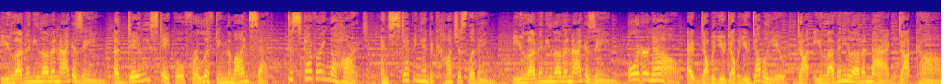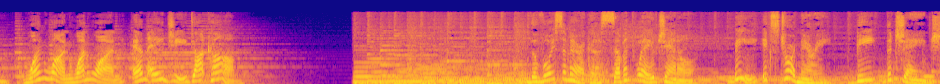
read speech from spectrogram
1111 Magazine, a daily staple for lifting the mindset, discovering the heart, and stepping into conscious living. 1111 Magazine. Order now at www.1111mag.com. 1111mag.com. The Voice America Seventh Wave Channel. Be extraordinary. Be the change.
